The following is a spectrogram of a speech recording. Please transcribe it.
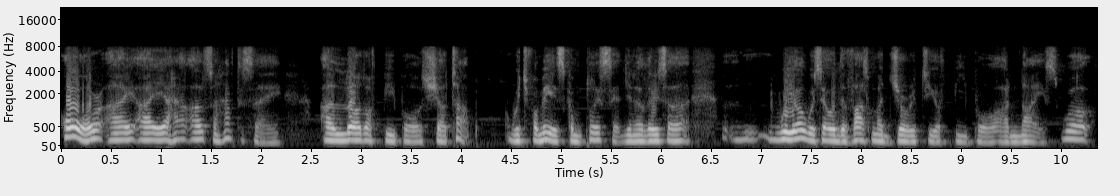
Or I, I also have to say, a lot of people shut up, which for me is complicit. You know, there's a. We always say, oh, the vast majority of people are nice. Well,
